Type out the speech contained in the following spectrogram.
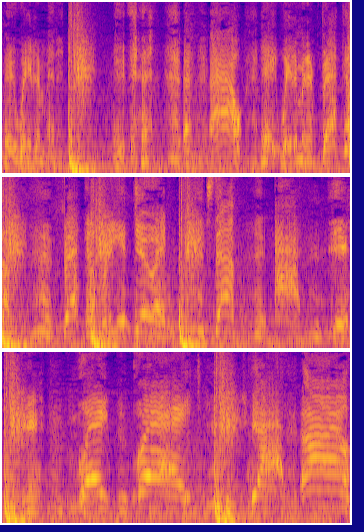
Hey, wait a minute. Ow! Hey, wait a minute. Back up! Back up! What are you doing? Stop! Ah! Wait! Wait! Ah! Ow!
